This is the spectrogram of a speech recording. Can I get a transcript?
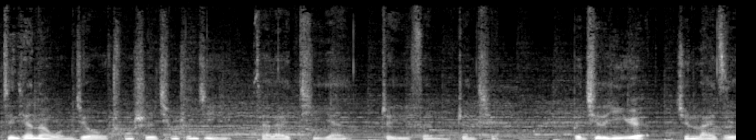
今天呢，我们就重拾青春记忆，再来体验这一份真情。本期的音乐均来自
